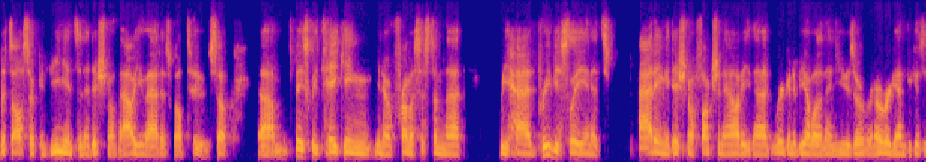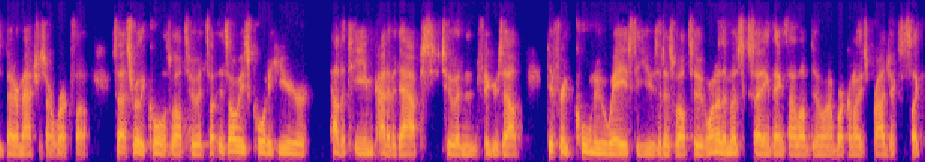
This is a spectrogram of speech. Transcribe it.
but it's also convenience and additional value add as well too. So um, it's basically taking you know from a system that we had previously, and it's adding additional functionality that we're going to be able to then use over and over again because it better matches our workflow. So that's really cool as well too. It's it's always cool to hear how the team kind of adapts to it and figures out different cool new ways to use it as well too. One of the most exciting things I love doing when I'm working on these projects is like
